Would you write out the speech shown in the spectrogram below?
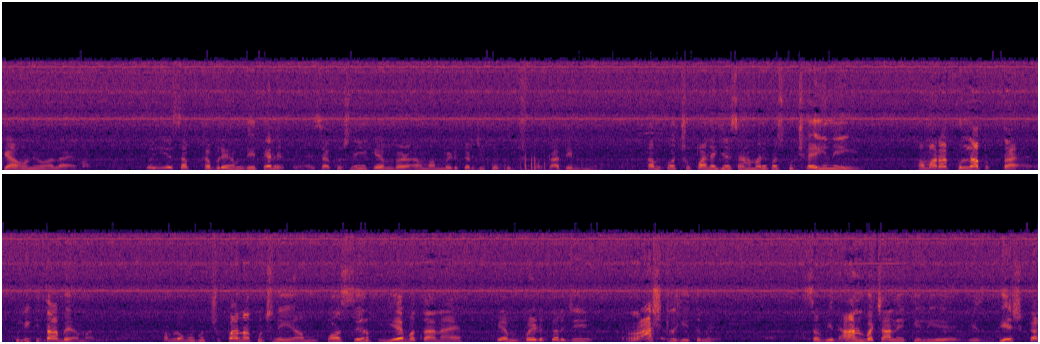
क्या होने वाला है। तो ये सब खबरें हम देते रहते हैं। ऐसा कुछ नहीं है कि हम हम अंबेडकर जी को कुछ बताते नहीं हैं। हमको छुपाने जैसा हमारे पास कुछ है ही नहीं। हमारा खुला पत्ता है खुली किताब है हमारी। हम लोगों को छुपाना कुछ नहीं है। हमको सिर्फ़ ये बताना है कि अंबेडकर जी राष्ट्र हित में संविधान बचाने के लिए इस देश का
